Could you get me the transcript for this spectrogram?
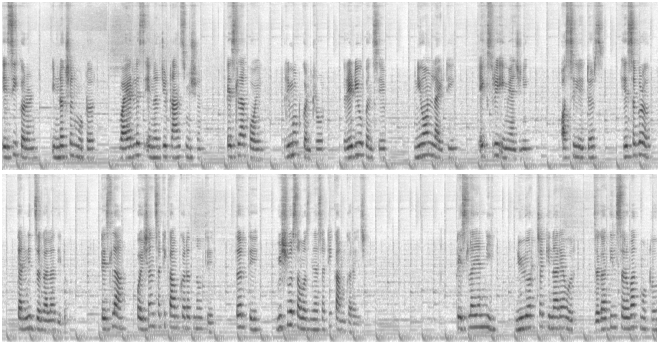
A C current induction motor wireless energy transmission Tesla coil remote control radio concept neon lighting X ray imagining oscillators हे सगळं त्यांनीच जगाला दिलं. टेस्ला पैशांसाठी काम करत नव्हते तर ते विश्व समजण्यासाठी काम करायचे. टेस्ला यांनी न्यूयॉर्कच्या किनाऱ्यावर जगातील सर्वात मोठं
